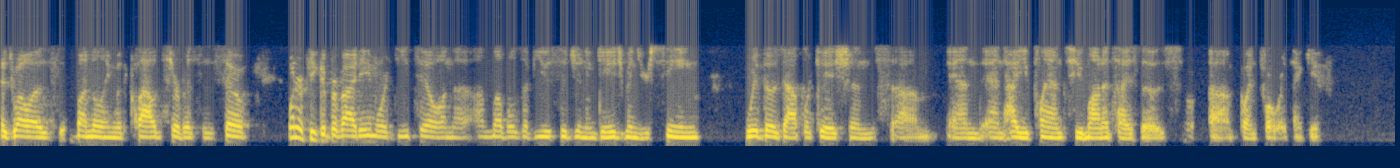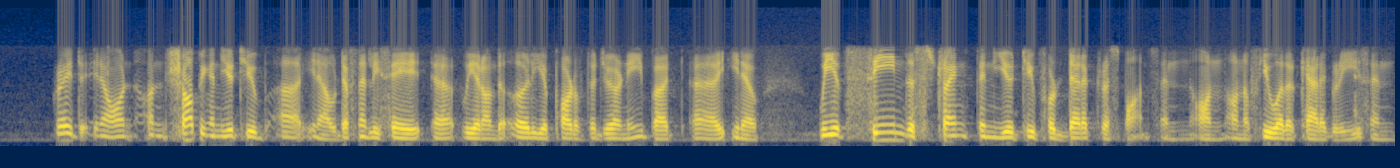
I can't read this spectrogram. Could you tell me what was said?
as well as bundling with cloud services. So I wonder if you could provide any more detail on the on levels of usage and engagement you're seeing with those applications um, and, and how you plan to monetize those uh, going forward. Thank you. Great. You know, on, on shopping and YouTube, uh, you know, definitely say uh, we are on the earlier part of the journey, but, uh, you know, we have seen the strength in YouTube for direct response and on, on a few other categories. And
